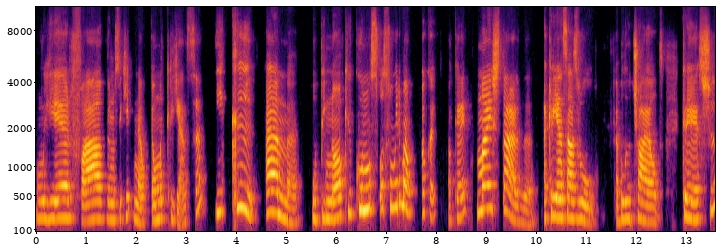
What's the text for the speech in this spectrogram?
mulher fada, não sei o quê, não, é uma criança e que ama o Pinóquio como se fosse um irmão. Ok. Ok? Mais tarde, a criança azul, a Blue Child, cresce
